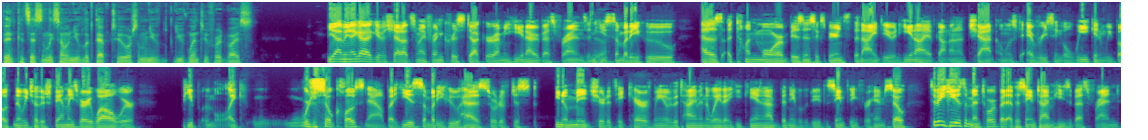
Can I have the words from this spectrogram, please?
been consistently someone you looked up to, or someone you you've went to for advice? Yeah, I mean, I gotta give a shout out to my friend Chris Ducker. I mean, he and I are best friends, and Yeah. he's somebody who has a ton more business experience than I do. And he and I have gotten on a chat almost every single week, and we both know each other's families very well. We're people like we're just so close now. But he is somebody who has sort of just you know made sure to take care of me over the time in the way that he can, and I've been able to do the same thing for him. So to me, he is a mentor, but at the same time, he's a best friend.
